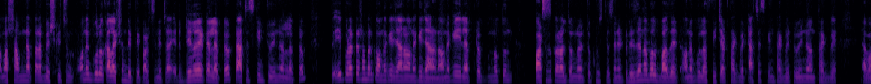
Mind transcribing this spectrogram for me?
আমার সামনে আপনারা বেশ কিছু, অনেকগুলো কালেকশন দেখতে পাচ্ছেন এটা। এটা ডেলের একটা laptop touch screen two in one laptop তো এই প্রোডাক্টটা সম্পর্কে অনেকে জানেন, অনেকেই জানে না। অনেকে এই ল্যাপটপ নতুন পারচেস করার জন্য একটু খুঁজতেছেন, একটু রিজনেবল বাজেট অনেকগুলো ফিচার থাকবে টাচ স্ক্রিন থাকবে টু ইন ওয়ান থাকবে এবং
